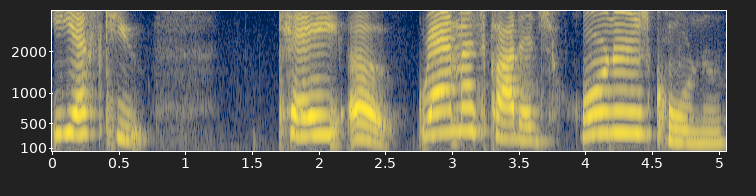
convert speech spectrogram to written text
E S Q. K O. Grandma's Cottage, Horner's Corner.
